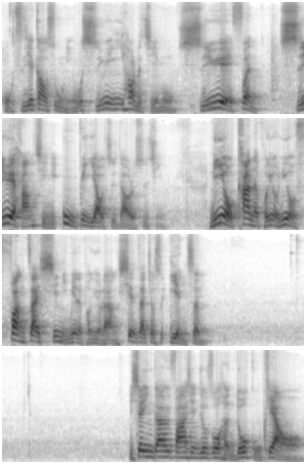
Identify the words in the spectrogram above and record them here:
我直接告诉你，我十月一号的节目，十月份十月行情，你务必要知道的事情，你有看的朋友，你有放在心里面的朋友来讲，现在就是验证。你现在应该会发现，就是说很多股票哦，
